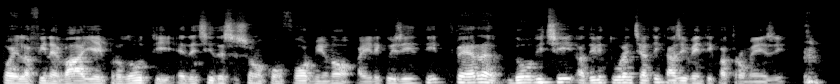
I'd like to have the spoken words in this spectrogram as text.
poi alla fine vaglia i prodotti e decide se sono conformi o no ai requisiti per 12 addirittura in certi casi 24 mesi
